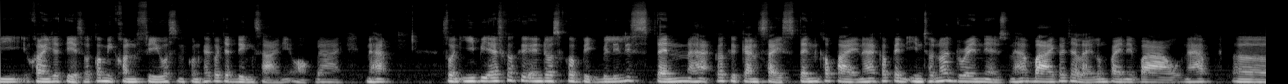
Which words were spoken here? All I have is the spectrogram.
มี cholangitis แล้วก็มี confuse คนไข้ก็จะดึงสายนี้ออกได้นะฮะ ส่วน EBS ก็คือ endoscopic biliary stent นะฮะ ก็คือการใส่ stent เข้าไปนะฮะ ก็เป็น internal drainage นะฮะ บายก็จะไหลลงไปในบาวนะครับ เอ่อ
